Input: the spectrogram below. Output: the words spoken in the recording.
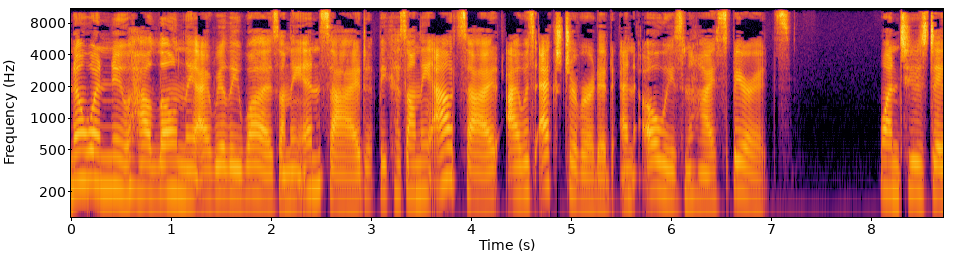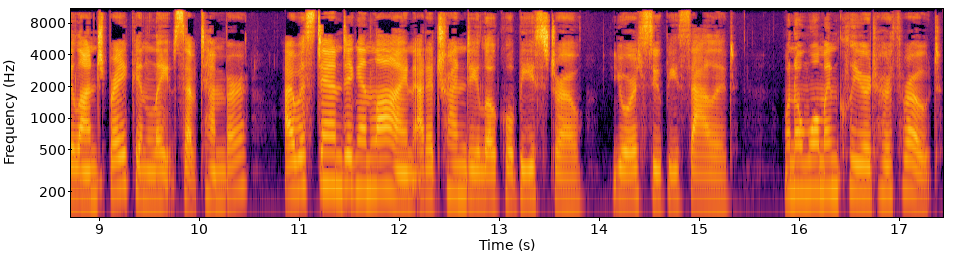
No one knew how lonely I really was on the inside because on the outside I was extroverted and always in high spirits. One Tuesday lunch break in late September, I was standing in line at a trendy local bistro, Your Soupy Salad, when a woman cleared her throat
